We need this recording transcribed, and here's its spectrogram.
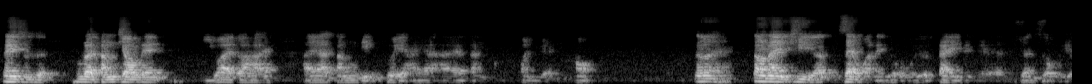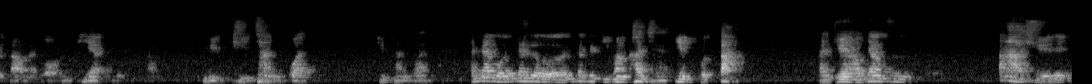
那一次是除了当教练以外，都还还要当领队，还要还要当官员哦。那么到那里去，要比赛完了以后，我有带那个选手，有到那个奥林匹亚去去参观，去参观。那个那个那个地方看起来并不大，感觉好像是大学的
